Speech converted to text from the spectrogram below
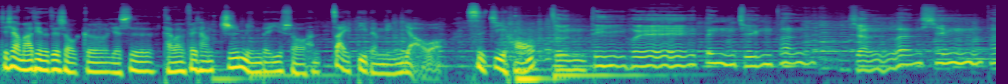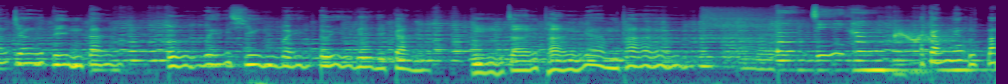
接下来我们要听的这首歌，也是台湾非常知名的一首很在地的民谣哦，《四季红》。春天花长青芳，双人心头照叮当，有的想袂对你讲，不知通也唔通。四季红，敢也有别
